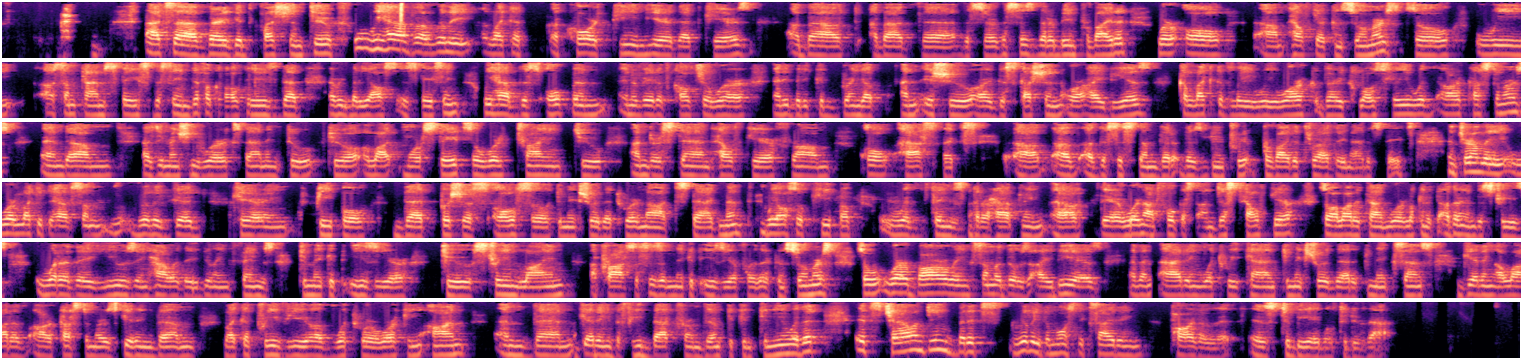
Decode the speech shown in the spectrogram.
That's a very good question too. We have a really like a, a core team here that cares about about the, the services that are being provided. We're all um, healthcare consumers, so we uh, sometimes face the same difficulties that everybody else is facing. We have this open, innovative culture where anybody could bring up an issue or a discussion or ideas. Collectively, we work very closely with our customers and um, as you mentioned, we're expanding to, to a lot more states. So we're trying to understand healthcare from all aspects uh, of, of, the system that is being pre- provided throughout the United States. Internally, we're lucky to have some really good, caring people that push us also to make sure that we're not stagnant. We also keep up with things that are happening out there. We're not focused on just healthcare. So a lot of time we're looking at other industries. What are they using? How are they doing things to make it easier to streamline processes and make it easier for their consumers? So we're borrowing some of those ideas and then adding what we can to make sure that it makes sense, getting a lot of our customers, giving them like a preview of what we're working on and then getting the feedback from them to continue with it. It's challenging, but it's really the most exciting part of it is to be able to do that.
